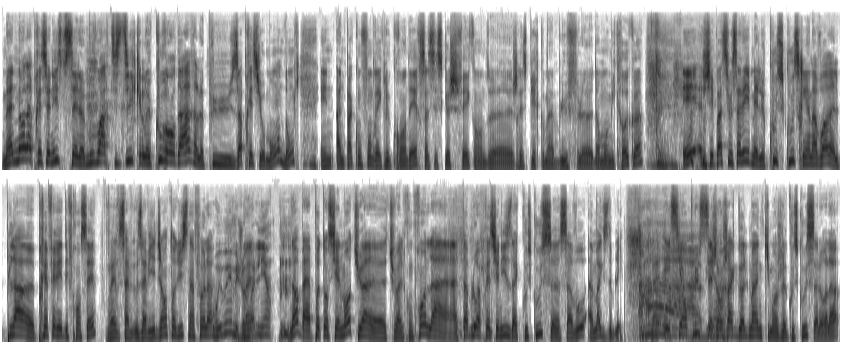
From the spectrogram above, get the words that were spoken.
Maintenant, l'impressionnisme, c'est le mouvement artistique, le courant d'art le plus apprécié au monde, donc, et à ne pas confondre avec le courant d'air. Ça, c'est ce que je fais quand euh, je respire comme un buffle dans mon micro, quoi. Et je sais pas si vous savez, mais le couscous, rien à voir, est le plat euh, préféré des Français. Ouais, vous, savez- vous aviez déjà entendu cette info là? Oui, oui, mais je vois Ouais. pas le lien. Non, bah potentiellement, tu vas, euh, tu vas le comprendre. Là, un tableau impressionniste d'un couscous, ça vaut un max de blé. Ouais, et si en plus c'est. Jean-Jacques Goldman qui mange le couscous, alors là.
